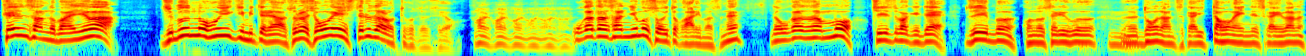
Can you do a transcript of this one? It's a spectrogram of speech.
健さんの場合には、自分の雰囲気見てりゃ、それは証言してるだろうってことですよ。はいはいはいはいはいはい岡田さんにもそういうとこありますね。で岡田さんもちりつばきで随分このセリフ、えーどうなんですか？言った方がいいんですか？言わな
